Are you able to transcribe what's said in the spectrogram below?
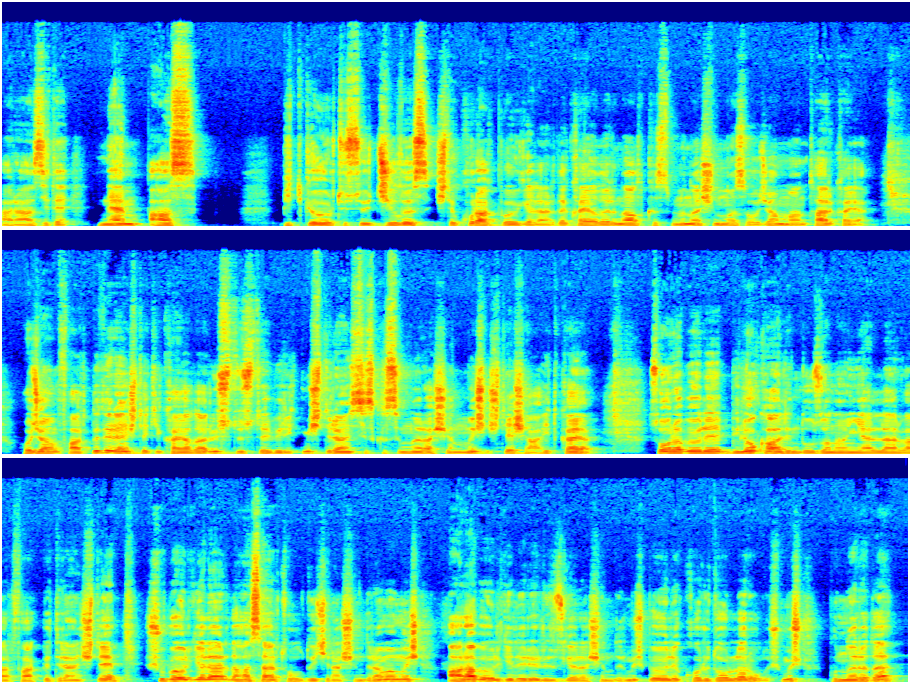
arazide. Nem az. Bitki örtüsü cılız. İşte kurak bölgelerde kayaların alt kısmının aşınması hocam mantar kaya. Hocam farklı dirençteki kayalar üst üste birikmiş, dirençsiz kısımlar aşınmış. İşte şahit kaya. Sonra böyle blok halinde uzanan yerler var farklı dirençte. Şu bölgeler daha sert olduğu için aşındıramamış. Ara bölgeleri rüzgar aşındırmış. Böyle koridorlar oluşmuş. Bunlara da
